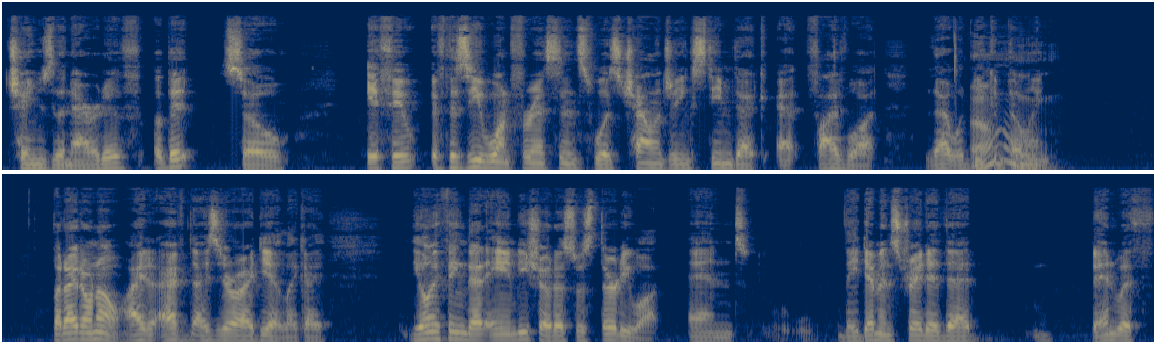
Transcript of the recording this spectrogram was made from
change the narrative a bit. So, if it if the Z1, for instance, was challenging Steam Deck at five watt, that would be oh. compelling. But I don't know. I, I have, I zero idea. Like I, the only thing that AMD showed us was 30 watt, and they demonstrated that bandwidth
